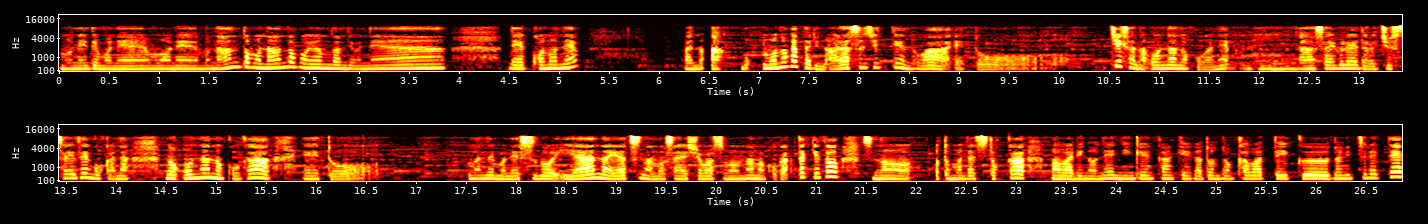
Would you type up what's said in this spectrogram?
もうね、でもね、もうね、もう何度も何度も読んだんだよね。で、このね、あの、あ、物語のあらすじっていうのは、えっと、小さな女の子がね、何歳ぐらいだろう、10歳前後かな、の女の子が、えっと、まあでもね、すごい嫌なやつなの、最初はその女の子が。だけど、そのお友達とか、周りのね、人間関係がどんどん変わっていくのにつれて、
